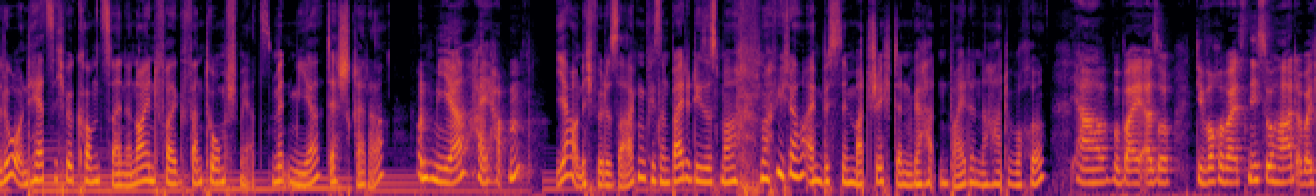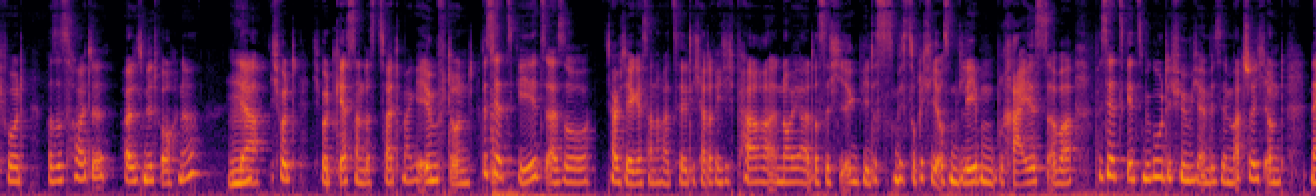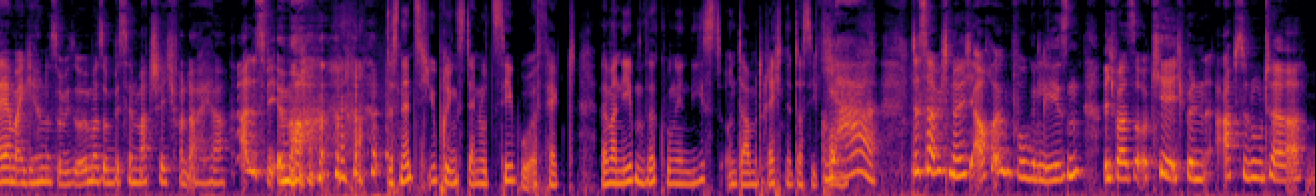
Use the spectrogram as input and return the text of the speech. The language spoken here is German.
Hallo und herzlich willkommen zu einer neuen Folge Phantomschmerz mit mir, der Schredder. Und mir, Hi Happen. Ja, und ich würde sagen, wir sind beide dieses Mal mal wieder ein bisschen matschig, denn wir hatten beide eine harte Woche. Ja, wobei, also die Woche war jetzt nicht so hart, aber ich wurde, was ist heute? Heute ist Mittwoch, ne? Mhm. Ja, ich wurde, ich wurde gestern das zweite Mal geimpft und bis jetzt geht's. Also, habe ich dir ja gestern noch erzählt, ich hatte richtig Paranoia, dass ich irgendwie, dass es mich so richtig aus dem Leben reißt. Aber bis jetzt geht's mir gut. Ich fühle mich ein bisschen matschig und naja, mein Gehirn ist sowieso immer so ein bisschen matschig. Von daher alles wie immer. das nennt sich übrigens der Nocebo-Effekt, wenn man Nebenwirkungen liest und damit rechnet, dass sie kommen. Ja, das habe ich neulich auch irgendwo gelesen. Ich war so, okay, ich bin absoluter,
